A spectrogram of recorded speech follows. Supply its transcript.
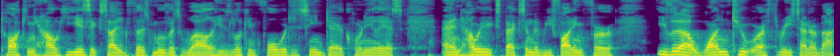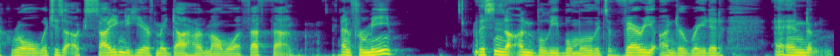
talking how he is excited for this move as well. He's looking forward to seeing Derek Cornelius and how he expects him to be fighting for either that one, two, or three center back role, which is exciting to hear from a diehard Malmo FF fan. And for me, this is an unbelievable move. It's very underrated. And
